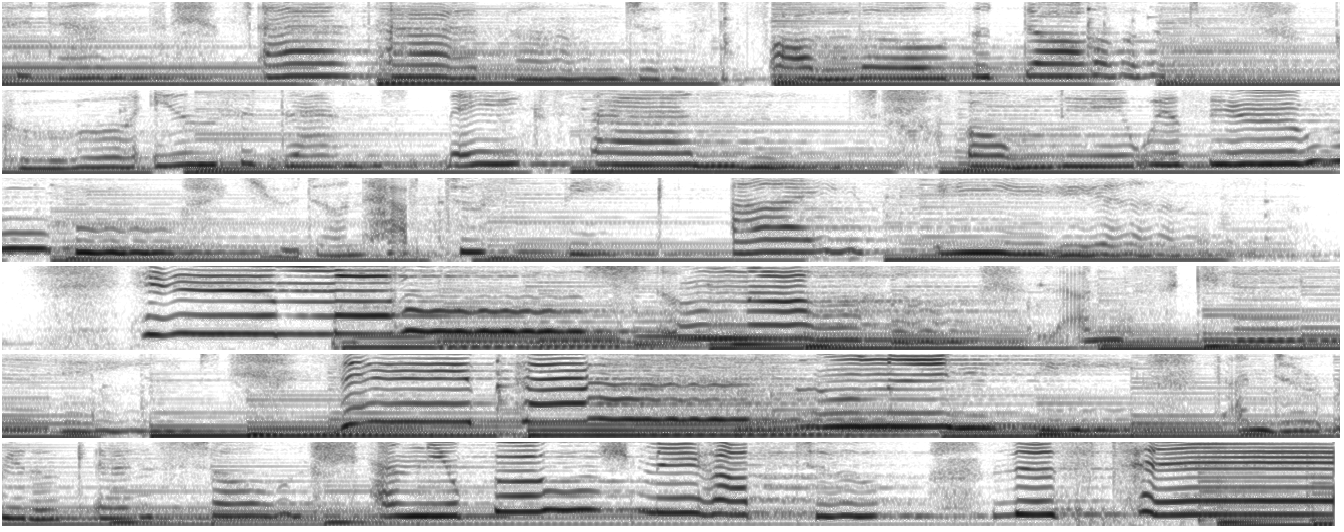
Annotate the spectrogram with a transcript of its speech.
accident that happened. Just follow the dot. Coincidence makes sense only with you. You don't have to speak. I feel me up to the state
